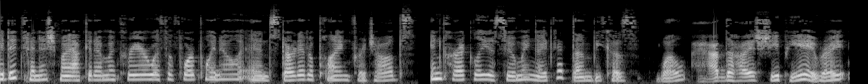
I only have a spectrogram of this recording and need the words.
I did finish my academic career with a 4.0 and started applying for jobs, incorrectly assuming I'd get them because, well, I had the highest GPA, right?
